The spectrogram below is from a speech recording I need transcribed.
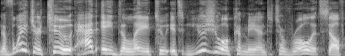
Now, Voyager 2 had a delay to its usual command to roll itself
